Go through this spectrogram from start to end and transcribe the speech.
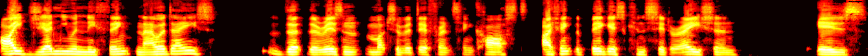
I genuinely think nowadays that there isn't much of a difference in cost. I think the biggest consideration is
